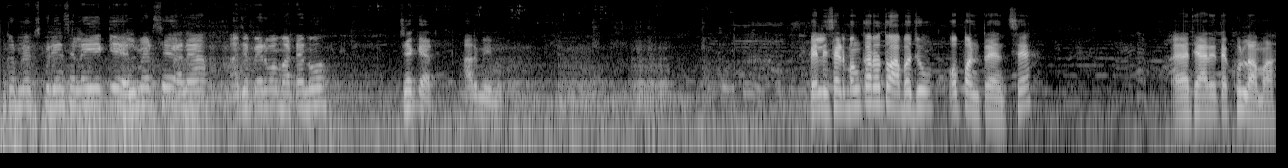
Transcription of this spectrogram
બંકરનો એક્સપિરિયન્સ લઈએ કે હેલ્મેટ છે અને આજે પહેરવા માટેનું જેકેટ આર્મીનું પેલી સાઈડ બંકર હતો આ બાજુ ઓપન ટ્રેન્ચ છે. અહીંયાથી આ રીતે ખુલ્લામાં.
